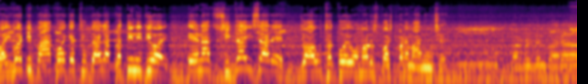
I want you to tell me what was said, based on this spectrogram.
વહીવટી પાંખ હોય કે ચૂંટાયેલા પ્રતિનિધિ હોય એના સીધા ઇશારે જો આવું થતું હોય એવું અમારું સ્પષ્ટપણે માનવું છે. કોર્પોરેશન દ્વારા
